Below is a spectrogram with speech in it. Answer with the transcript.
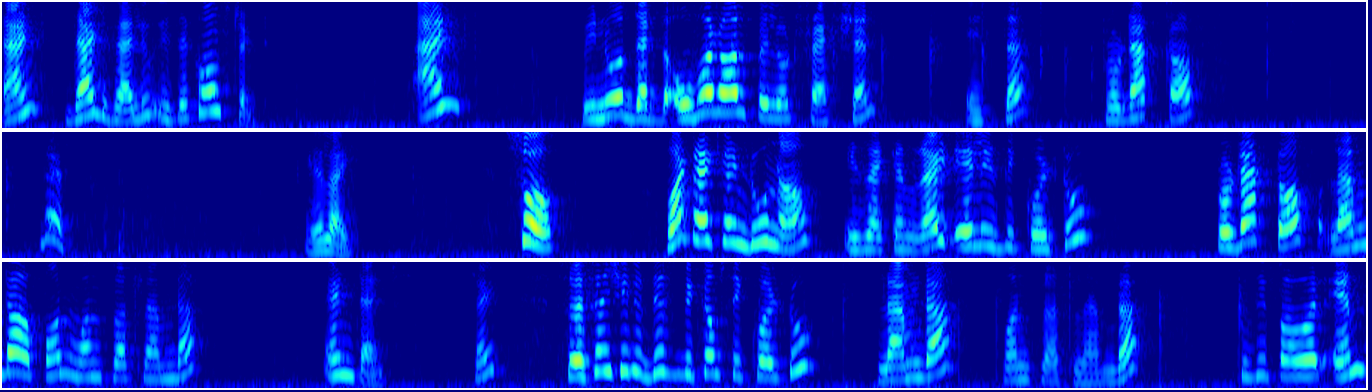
and that value is a constant and we know that the overall payload fraction is the product of this Li. So, what I can do now is I can write L is equal to product of lambda upon 1 plus lambda n times right. So, essentially this becomes equal to lambda 1 plus lambda to the power n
